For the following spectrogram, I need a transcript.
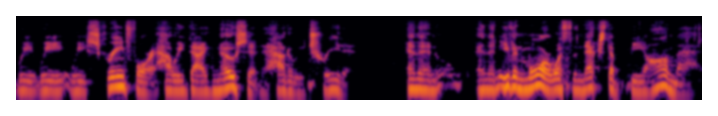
we we we screen for it, how we diagnose it, and how do we treat it, and then and then even more, what's the next step beyond that?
